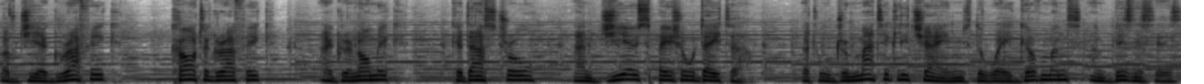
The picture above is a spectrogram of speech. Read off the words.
of geographic, cartographic, agronomic, cadastral, and geospatial data that will dramatically change the way governments and businesses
